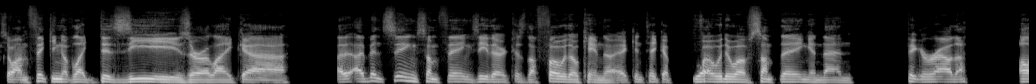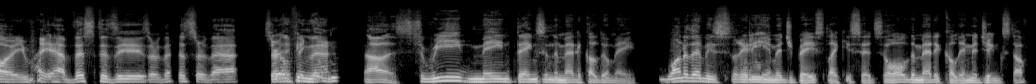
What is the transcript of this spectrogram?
So I'm thinking of like disease or like, uh, I, I've been seeing some things either because the photo came there. I can take a Yeah. photo of something and then figure out, that, oh, you might have this disease or this or that. Is there So anything there? Uh, three main things in the medical domain. One of them is really image based, like you said. So all the medical imaging stuff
